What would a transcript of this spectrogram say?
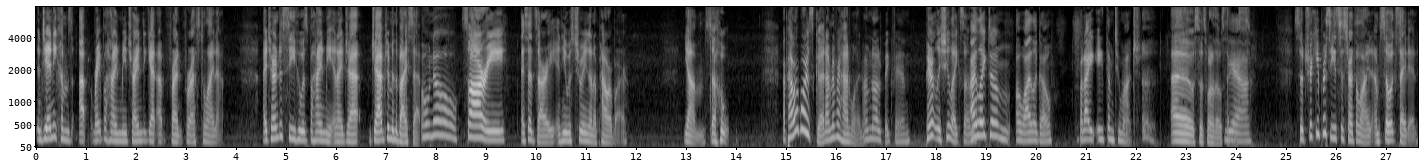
And Danny comes up right behind me, trying to get up front for us to line up. I turned to see who was behind me, and I jab- jabbed him in the bicep. Oh, no. Sorry. I said sorry, and he was chewing on a power bar. Yum. So, a power bar is good. I've never had one. I'm not a big fan. Apparently, she likes them. I liked them a while ago, but I ate them too much. oh, so it's one of those things. Yeah. So Tricky proceeds to start the line. I'm so excited.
